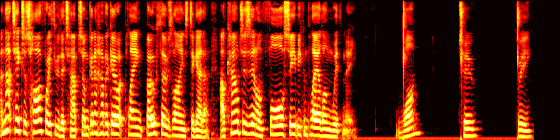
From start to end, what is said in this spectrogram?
And that takes us halfway through the tab, so I'm going to have a go at playing both those lines together. I'll count us in on four, see if you can play along with me. One, two, three,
